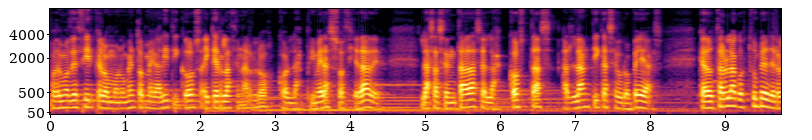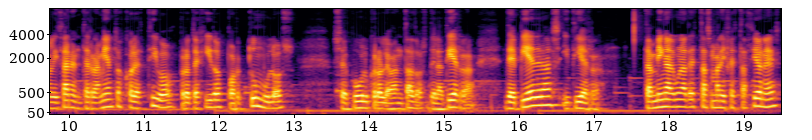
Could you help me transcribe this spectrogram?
podemos decir que los monumentos megalíticos hay que relacionarlos con las primeras sociedades, las asentadas en las costas atlánticas europeas, que adoptaron la costumbre de realizar enterramientos colectivos protegidos por túmulos, sepulcros levantados de la tierra, de piedras y tierra, también algunas de estas manifestaciones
